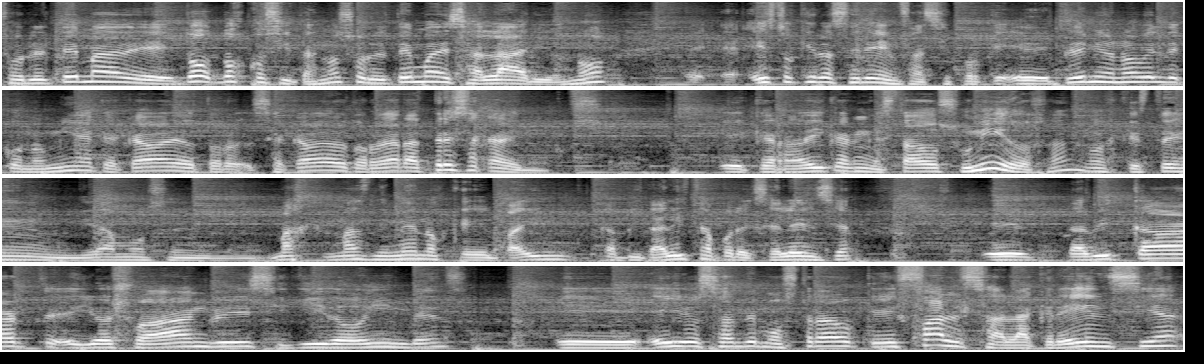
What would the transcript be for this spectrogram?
sobre el tema de dos cositas, ¿no? Sobre el tema de salarios, ¿no? Eh, eh, esto quiero hacer énfasis porque el Premio Nobel de Economía que acaba de se acaba de otorgar a tres académicos eh, que radican en Estados Unidos, ¿ah? no es que estén, digamos, más, más ni menos que el país capitalista por excelencia, eh, David Cart, Joshua Angris y Guido Invens, ellos han demostrado que es falsa la creencia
